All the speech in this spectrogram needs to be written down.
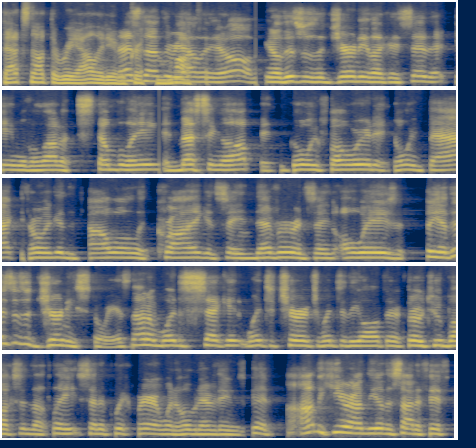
That's not the reality of That's not the reality at all. You know, this was a journey, like I said, that came with a lot of stumbling and messing up and going forward and going back, throwing in the towel and crying and saying never and saying always. So yeah, this is a journey story. It's not a one second, went to church, went to the altar, throw two bucks in the plate, said a quick prayer, went home and everything was good. I'm here on the other side of 50.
